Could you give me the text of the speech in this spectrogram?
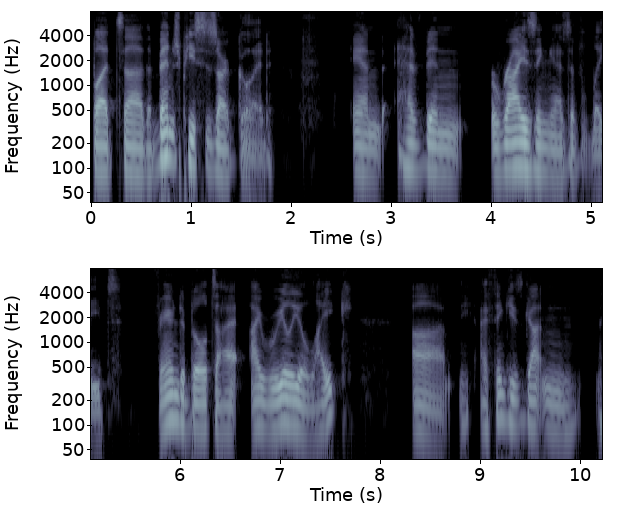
but uh, the bench pieces are good and have been rising as of late. Vanderbilt, I, I really like. Uh, I think he's gotten.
